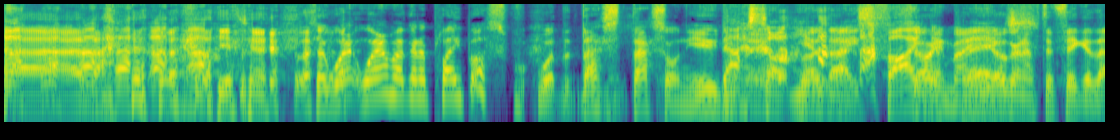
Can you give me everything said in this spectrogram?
Uh, yeah. So where, where am I going to play boss? What, that's that's on you. That's Donny. on you, Like, mate. that's- Find Sorry, mate. place. You're going to have to figure that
